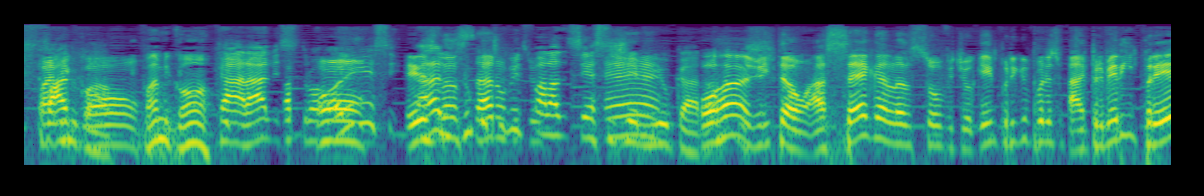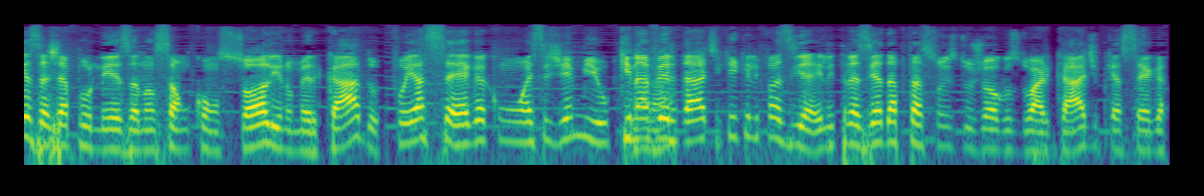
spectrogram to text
Famicom? Famicom. Caralho, esse troço. Olha esse. Eles Caralho, nunca tinha ouvido falar desse SG-1000, cara. Porra, Então, a SEGA lançou o videogame porque por isso, a primeira empresa japonesa a lançar um console no mercado foi a SEGA com o SG-1000, que na Caraca. verdade o que, que ele fazia? Ele trazia adaptações dos jogos do arcade, porque a SEGA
